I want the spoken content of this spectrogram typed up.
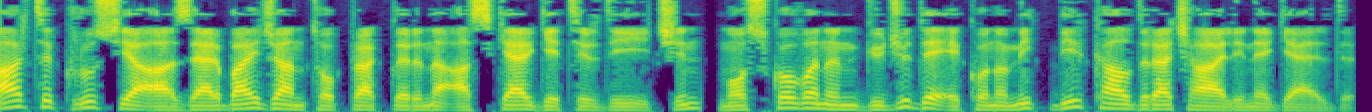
Artık Rusya Azerbaycan topraklarına asker getirdiği için, Moskova'nın gücü de ekonomik bir kaldıraç haline geldi.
